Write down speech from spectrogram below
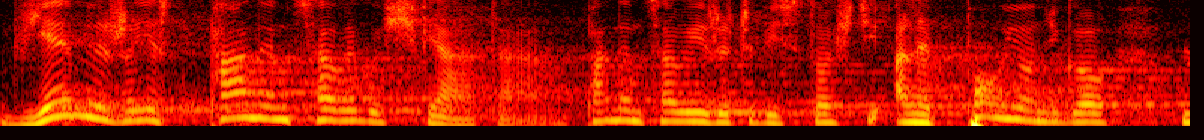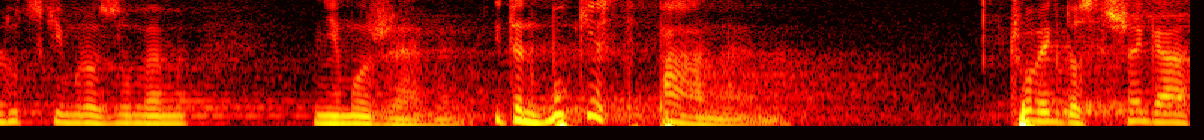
wiemy, że jest Panem całego świata, Panem całej rzeczywistości, ale pojąć Go ludzkim rozumem nie możemy. I ten Bóg jest Panem. Człowiek dostrzega,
